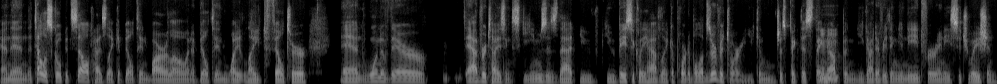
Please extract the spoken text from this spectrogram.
And then the telescope itself has like a built-in Barlow and a built-in white light filter. And one of their advertising schemes is that you you basically have like a portable observatory. You can just pick this thing mm-hmm. up and you got everything you need for any situation.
